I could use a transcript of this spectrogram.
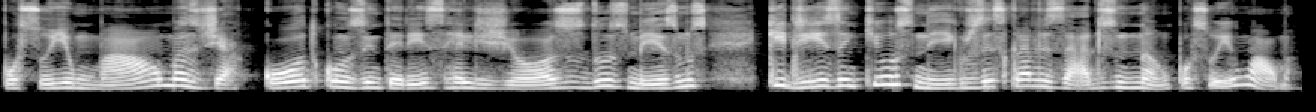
possuíam almas de acordo com os interesses religiosos dos mesmos que dizem que os negros escravizados não possuíam alma.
